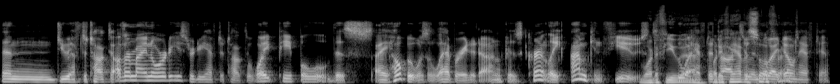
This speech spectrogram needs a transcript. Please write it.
Then do you have to talk to other minorities or do you have to talk to white people? This I hope it was elaborated on because currently I'm confused. What if you, uh, have to what if talk you have to a sore who I throat? don't have to?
